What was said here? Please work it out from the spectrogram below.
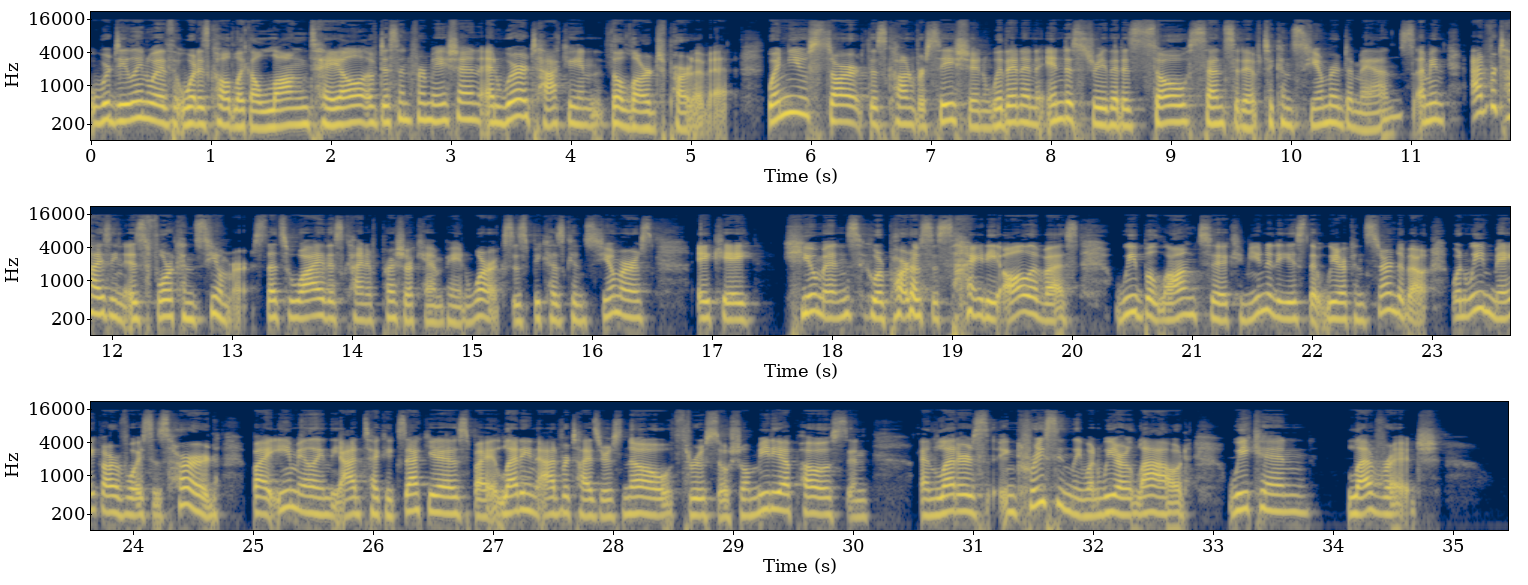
we're dealing with what is called like a long tail of disinformation and we're attacking the large part of it. When you start this conversation within an industry that is so sensitive to consumer demands, I mean, advertising is for consumers. That's why this kind of pressure campaign works is because consumers, aka humans who are part of society, all of us, we belong to communities that we are concerned about. When we make our voices heard by emailing the ad tech executives, by letting advertisers know through social media posts and, and letters, increasingly when we are loud, we can leverage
